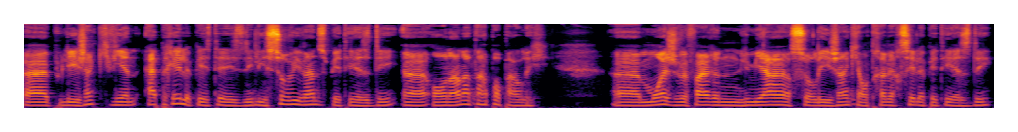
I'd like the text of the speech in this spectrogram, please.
Euh, puis les gens qui viennent après le PTSD, les survivants du PTSD, euh, on n'en entend pas parler. Euh, moi, je veux faire une lumière sur les gens qui ont traversé le PTSD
